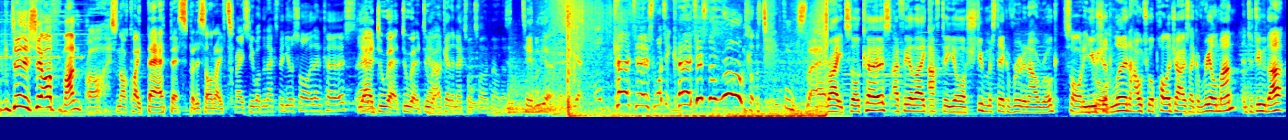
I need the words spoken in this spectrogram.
Fucking turn this shit off, man. Oh, it's not quite bare this, but it's alright. Right, so you want the next video sorted then, Curtis? Eh? Yeah, do it, do it, do Yeah, I'll get the next one sorted now then. Table, yeah. Yeah. Oh, Curtis! Watch it, Curtis! The rug! I thought the table was there. Right, so Curtis, I feel like after your stupid mistake of ruining our rug, Sorry, you bro. should learn how to apologise like a real man. And to do that,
